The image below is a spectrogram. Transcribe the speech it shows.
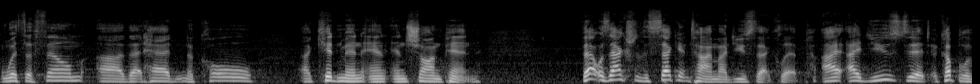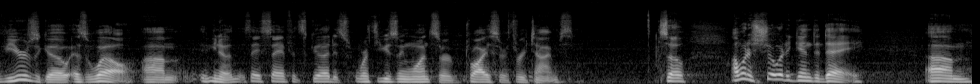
with a film uh, that had Nicole uh, Kidman and, and Sean Penn. That was actually the second time I'd used that clip. I, would used it a couple of years ago as well. Um, you know, they say if it's good, it's worth using once or twice or three times. So I want to show it again today. Um,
